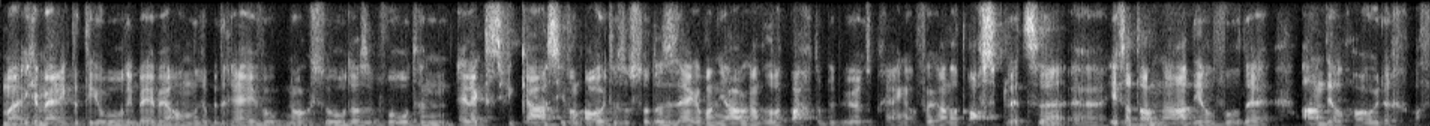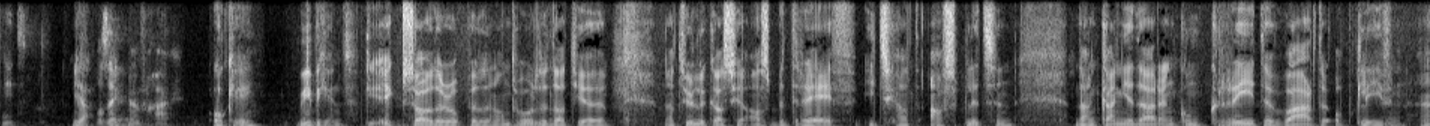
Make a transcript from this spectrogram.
maar je merkt het tegenwoordig bij, bij andere bedrijven ook nog zo, dat ze bijvoorbeeld hun elektrificatie van auto's of zo, dat ze zeggen van ja, we gaan dat apart op de beurs brengen, of we gaan dat afsplitsen. Eh, heeft dat dan nadeel voor de aandeelhouder, of niet? Ja. Dat is eigenlijk mijn vraag. Oké, wie begint? Ik zou erop willen antwoorden dat je natuurlijk als je als bedrijf iets gaat afsplitsen, dan kan je daar een concrete waarde op kleven. Hè?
